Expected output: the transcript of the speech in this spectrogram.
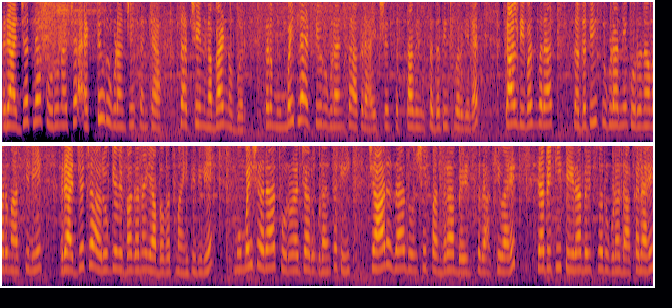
राज्यातल्या कोरोनाच्या ऍक्टिव्ह रुग्णांची संख्या सातशे नव्याण्णववर. तर मुंबईतल्या ऍक्टिव्ह रुग्णांचा आकडा एकशे सत्तावीस सदतीसवर गेलाय. काल दिवसभरात सदतीस रुग्णांनी कोरोनावर मात केली आहे. राज्याच्या आरोग्य विभागानं याबाबत माहिती दिली आहे. मुंबई शहरात कोरोनाच्या रुग्णांसाठी चार हजार दोनशे पंधरा बेड्स राखीव आहेत. त्यापैकी तेरा बेड्सवर रुग्ण दाखल आहेत.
